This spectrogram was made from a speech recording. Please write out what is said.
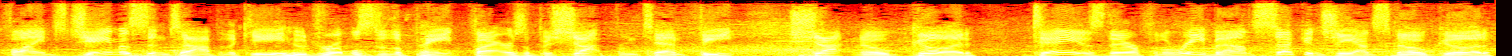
Finds Jamison top of the key, who dribbles to the paint. Fires up a shot from 10 feet. Shot no good. Day is there for the rebound. Second chance, no good.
